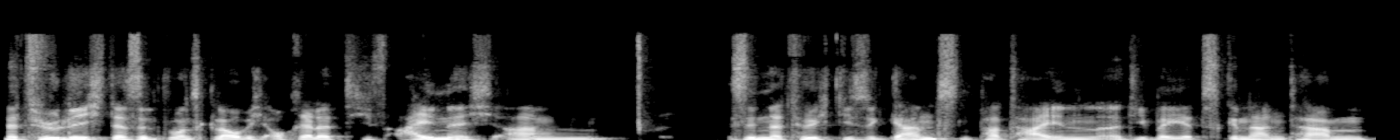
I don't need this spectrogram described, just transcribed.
Natürlich, da sind wir uns, glaube ich, auch relativ einig. Ähm, sind natürlich diese ganzen Parteien, äh, die wir jetzt genannt haben,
